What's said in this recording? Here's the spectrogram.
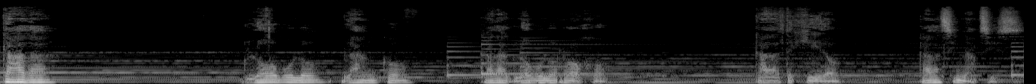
cada glóbulo blanco, cada glóbulo rojo, cada tejido, cada sinapsis.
